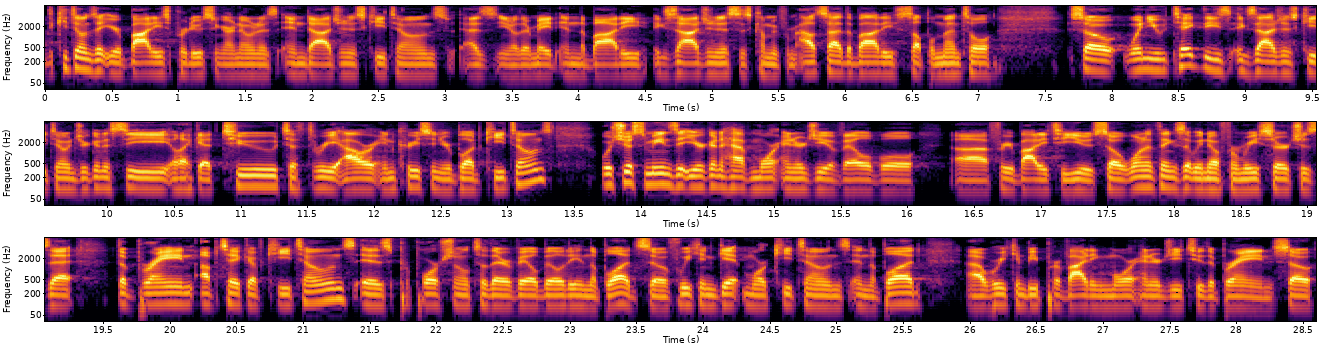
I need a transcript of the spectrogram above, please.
the ketones that your body's producing are known as endogenous ketones, as you know, they're made in the body. Exogenous is coming from outside the body, supplemental. So when you take these exogenous ketones, you're going to see like a two to three hour increase in your blood ketones, which just means that you're going to have more energy available uh, for your body to use. So one of the things that we know from research is that the brain uptake of ketones is proportional to their availability in the blood. So if we can get more ketones in the blood, uh, we can be providing more energy to the brain. So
